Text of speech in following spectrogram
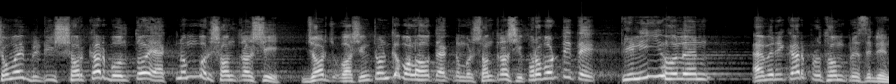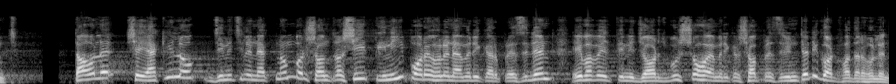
সময় ব্রিটিশ সরকার বলতো এক নম্বর সন্ত্রাসী, জর্জ ওয়াশিংটনকে বলা হতো এক নম্বর সন্ত্রাসী। পরবর্তীতে তিনিই হলেন আমেরিকার প্রথম প্রেসিডেন্ট। তাহলে সেই একই লোক যিনি ছিলেন এক নম্বর সন্ত্রাসী, তিনিই পরে হলেন আমেরিকার প্রেসিডেন্ট। এভাবে তিনি জর্জ বুশ সহ আমেরিকার সব প্রেসিডেন্টেরই গডফাদার হলেন।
